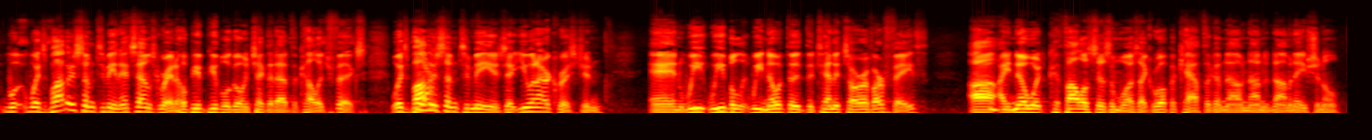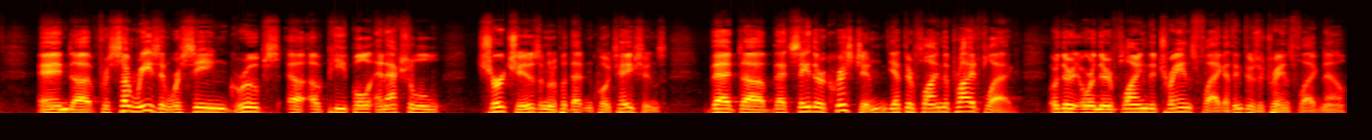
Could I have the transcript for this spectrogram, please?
What's bothersome to me, and that sounds great. I hope people go and check that out at the College Fix. What's bothersome yeah. to me is that you and I are Christian, and we we believe, we know what the, the tenets are of our faith. Uh, mm-hmm. I know what Catholicism was. I grew up a Catholic. I'm now non-denominational. And uh, for some reason, we're seeing groups uh, of people and actual churches, I'm going to put that in quotations, that, uh, that say they're Christian, yet they're flying the pride flag. Or they're, or they're flying the trans flag. I think there's a trans flag now.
